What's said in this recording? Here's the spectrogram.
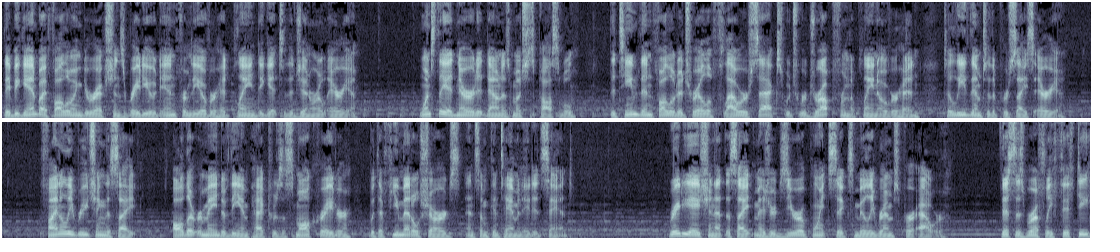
They began by following directions radioed in from the overhead plane to get to the general area. Once they had narrowed it down as much as possible, the team then followed a trail of flour sacks which were dropped from the plane overhead to lead them to the precise area. Finally reaching the site, all that remained of the impact was a small crater with a few metal shards and some contaminated sand. Radiation at the site measured 0.6 millirems per hour. This is roughly 50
